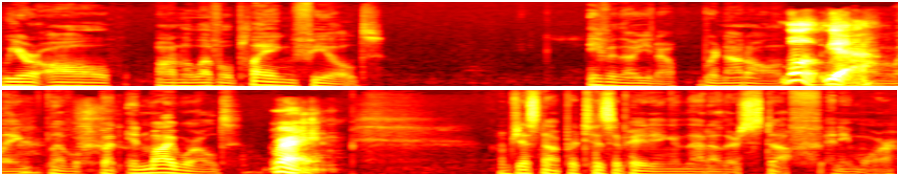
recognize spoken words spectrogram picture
we're all on a level playing field. Even though, you know, we're not all Well, yeah. level, but in my world, right I'm just not participating in that other stuff anymore.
